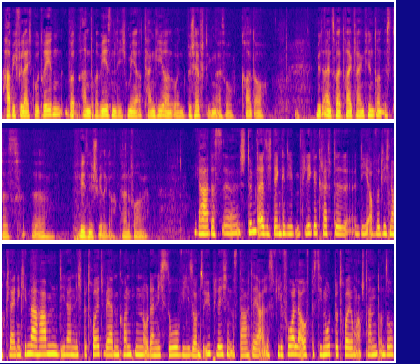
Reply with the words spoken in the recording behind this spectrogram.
habe ich vielleicht gut reden, wird andere wesentlich mehr tangieren und beschäftigen. Also gerade auch mit ein, zwei, drei kleinen Kindern ist das äh, wesentlich schwieriger, keine Frage. Ja, das äh, stimmt. Also ich denke, die Pflegekräfte, die auch wirklich noch kleine Kinder haben, die dann nicht betreut werden konnten oder nicht so wie sonst üblich, und das dauerte ja alles viel Vorlauf, bis die Notbetreuung auch stand und so,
